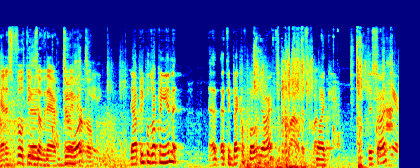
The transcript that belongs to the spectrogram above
Yeah, there's full teams Uh, over there. do Way what? purple. Yeah, people dropping in at, at the back of Boneyard. Wow, that's a lot. Like, this side. Here.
